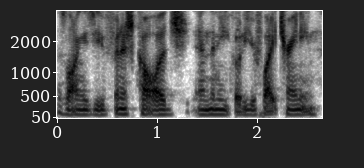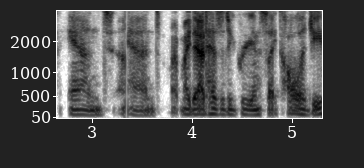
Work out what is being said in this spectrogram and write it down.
as long as you finish college and then you go to your flight training. And and my- my dad has a degree in psychology,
